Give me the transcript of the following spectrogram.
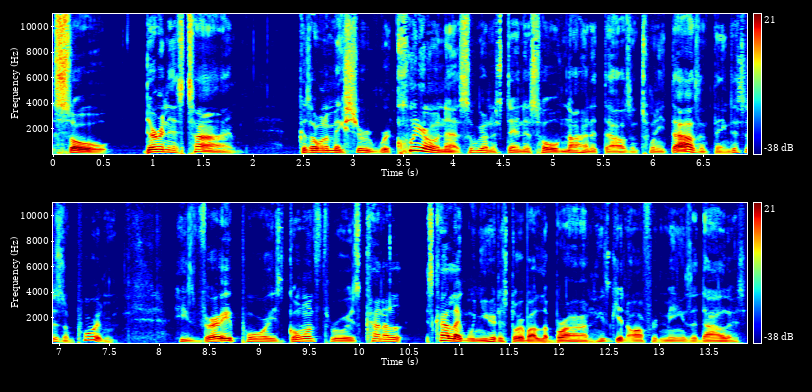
So during this time, because I want to make sure we're clear on that, so we understand this whole 900,000, 20,000 thing. This is important. He's very poor. He's going through. It's kind of it's kind of like when you hear the story about LeBron. He's getting offered millions of dollars,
